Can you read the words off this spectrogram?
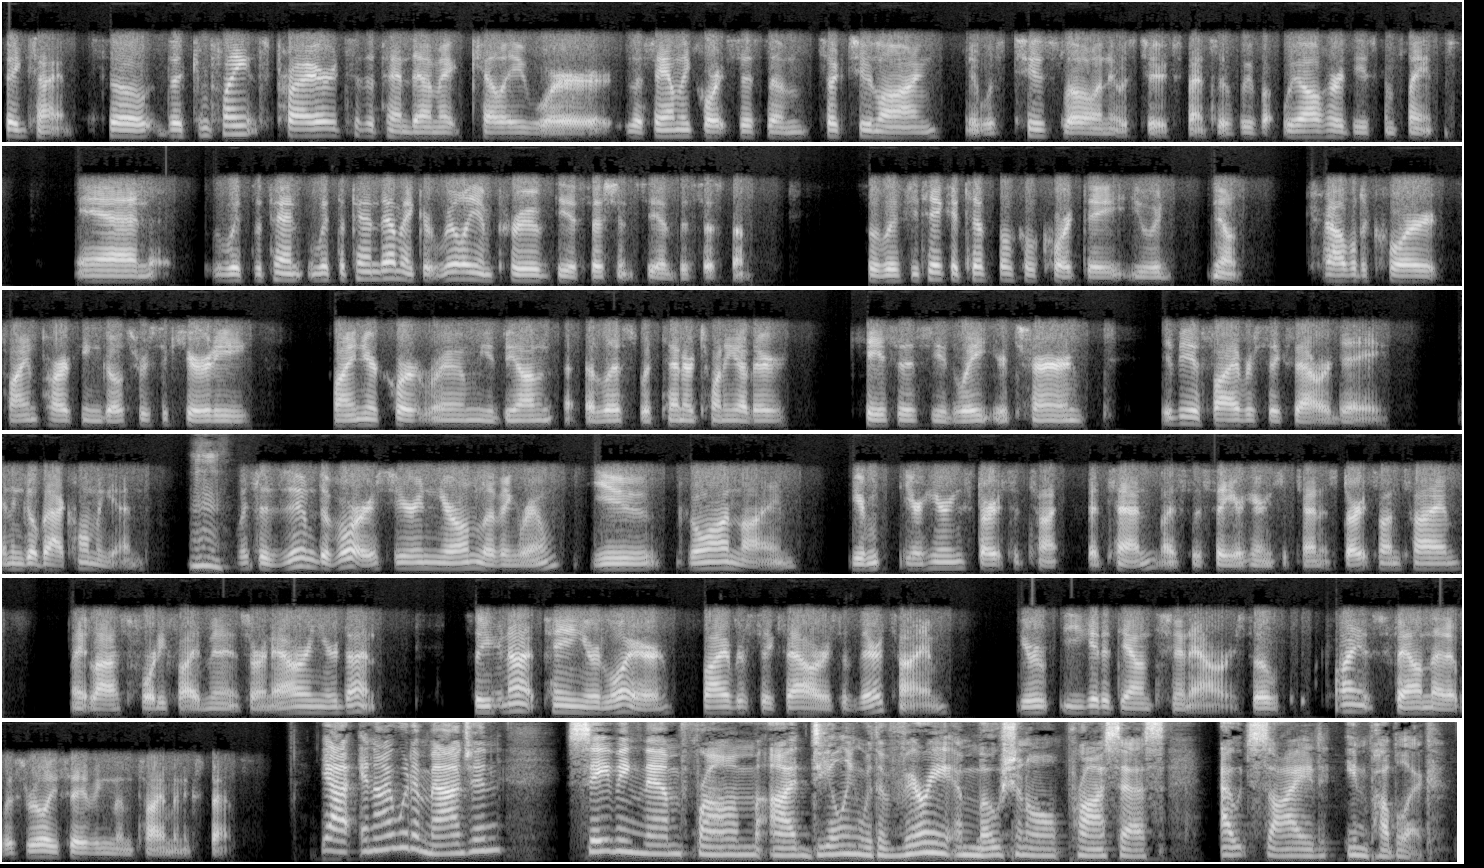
Big time. So the complaints prior to the pandemic, Kelly, were the family court system took too long, it was too slow, and it was too expensive. We've we all heard these complaints, and with the pan, with the pandemic, it really improved the efficiency of the system. So if you take a typical court date, you would you know travel to court, find parking, go through security, find your courtroom. You'd be on a list with ten or twenty other cases. You'd wait your turn it'd be a five or six hour day and then go back home again. Mm-hmm. With a Zoom divorce, you're in your own living room. You go online. Your your hearing starts at time, at ten. Let's just say your hearing's at ten. It starts on time. Might last forty five minutes or an hour, and you're done. So you're not paying your lawyer five or six hours of their time. You're you get it down to an hour. So clients found that it was really saving them time and expense. Yeah, and I would imagine saving them from uh, dealing with a very emotional process outside in public?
